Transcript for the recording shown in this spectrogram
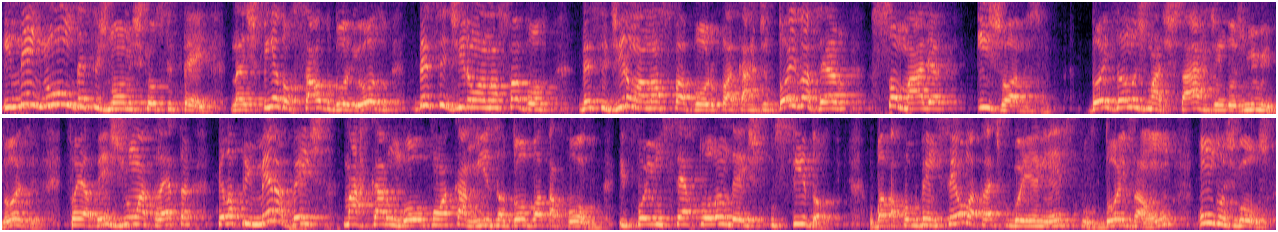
E nenhum desses nomes que eu citei na espinha dorsal do Glorioso decidiram a nosso favor. Decidiram a nosso favor o placar de 2 a 0 Somália e Jobson. Dois anos mais tarde, em 2012, foi a vez de um atleta pela primeira vez marcar um gol com a camisa do Botafogo. E foi um certo holandês, o Sidorf. O Botafogo venceu o Atlético Goianiense por 2 a 1 Um dos gols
